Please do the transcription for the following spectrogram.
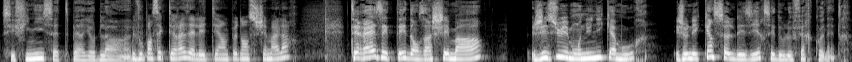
c'est fini cette période-là. Vous pensez que Thérèse, elle était un peu dans ce schéma-là? Thérèse était dans un schéma Jésus est mon unique amour, et je n'ai qu'un seul désir, c'est de le faire connaître.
